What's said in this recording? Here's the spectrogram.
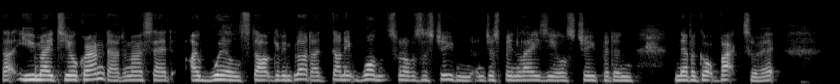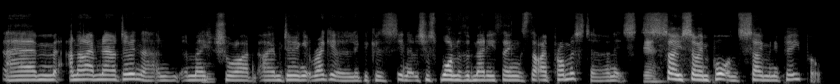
that you made to your granddad. And I said, I will start giving blood. I'd done it once when I was a student and just been lazy or stupid and never got back to it. Um, and I am now doing that and, and making mm. sure I'm, I am doing it regularly because, you know, it's just one of the many things that I promised her. And it's yeah. so, so important to so many people.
